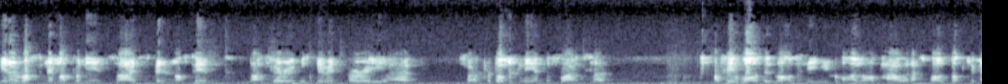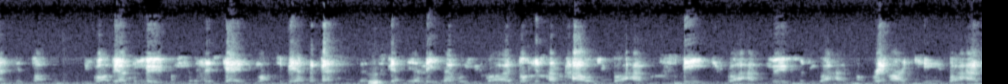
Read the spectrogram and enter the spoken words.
You know, roughing him up on the inside, spinning off him, like Fury was doing very um, sort of predominantly in the fight. So I think Wilder's like, obviously he's got a lot of power. That's well documented, but you've got to be able to move in this game, like to be at the best, mm. to be at the elite level. You've got to not just have power, you've got to have speed, you've got to have movement, you've got to have ring IQ, you've got to have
